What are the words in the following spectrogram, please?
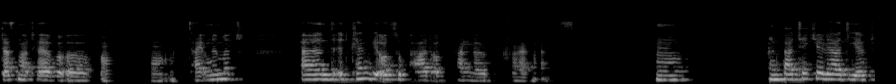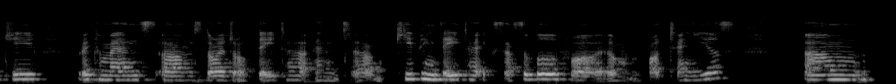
does not have a, time limit, and it can be also part of funder requirements. Mm. In particular, DFG recommends um, storage of data and um, keeping data accessible for um, about 10 years. Um,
